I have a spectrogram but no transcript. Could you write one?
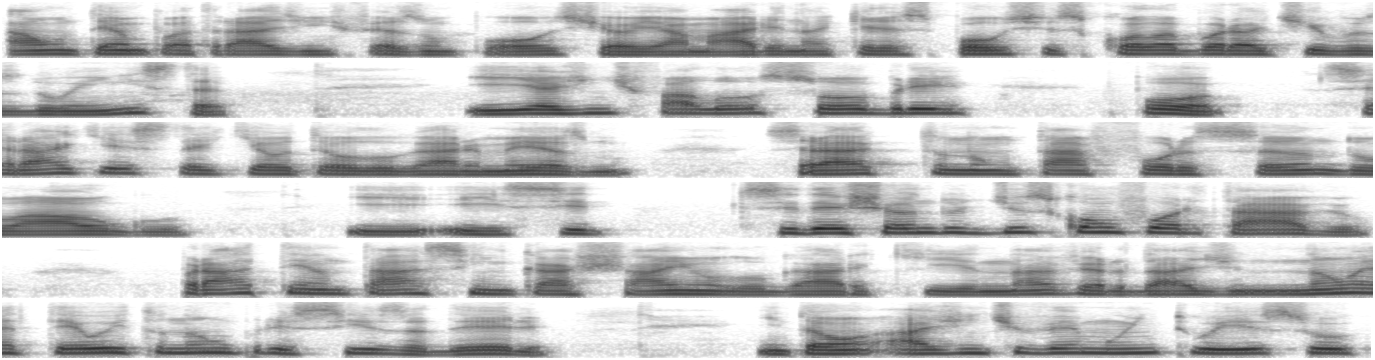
há um tempo atrás, a gente fez um post, eu e a Mari, naqueles posts colaborativos do Insta, e a gente falou sobre, pô, será que esse daqui é o teu lugar mesmo? Será que tu não tá forçando algo e, e se, se deixando desconfortável para tentar se encaixar em um lugar que, na verdade, não é teu e tu não precisa dele? Então, a gente vê muito isso,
